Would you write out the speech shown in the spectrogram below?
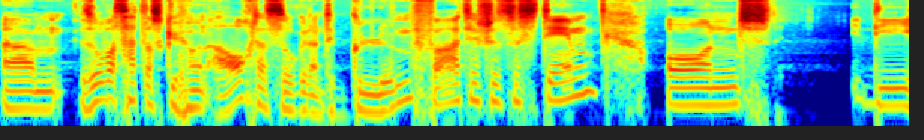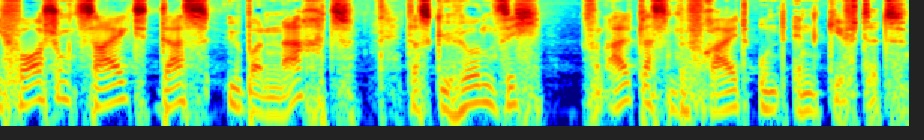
Ähm, sowas hat das Gehirn auch, das sogenannte glymphatische System. Und die Forschung zeigt, dass über Nacht das Gehirn sich von Altlasten befreit und entgiftet.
